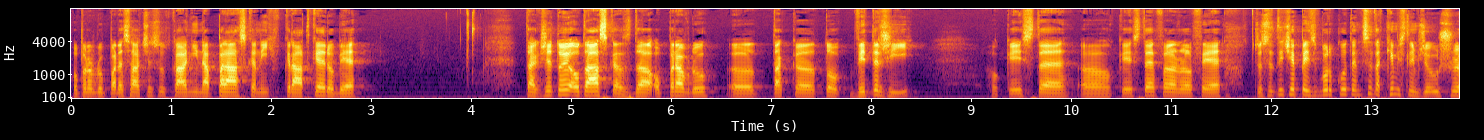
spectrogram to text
opravdu 56 utkání napráskaných v krátké době. Takže to je otázka, zda opravdu tak to vydrží hokejisté, uh, hokejisté Philadelphia. Co se týče Pittsburghu, ten si taky myslím, že už uh,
